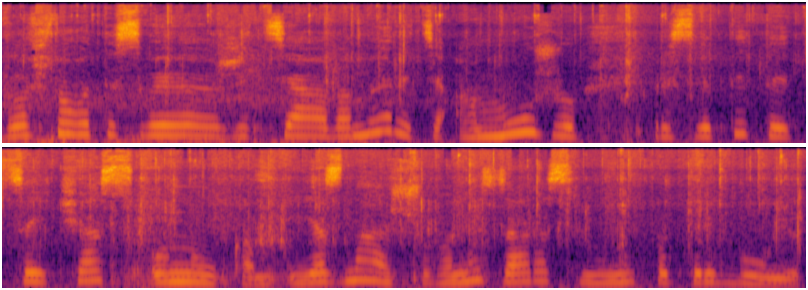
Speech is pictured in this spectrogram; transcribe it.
влаштовувати своє життя в Америці, а можу присвятити цей час онукам. І я знаю, що вони зараз мені потребують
